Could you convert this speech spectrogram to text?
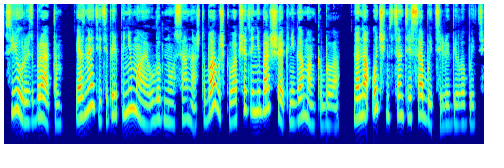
«С Юрой, с братом. Я, знаете, теперь понимаю», — улыбнулась она, «что бабушка вообще-то небольшая книгоманка была, но она очень в центре событий любила быть.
